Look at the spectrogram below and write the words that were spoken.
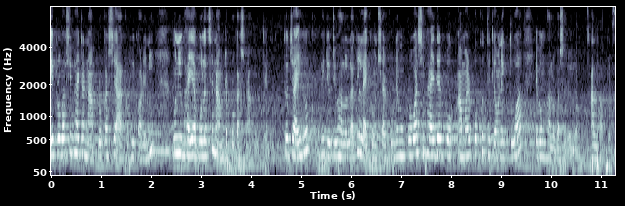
এই প্রবাসী ভাইটা নাম প্রকাশে আগ্রহী করেনি। উনি ভাইয়া বলেছে নামটা প্রকাশ না করতে। তো যাই হোক, ভিডিওটি ভালো লাগলে লাইক, কমেন্ট শেয়ার করুন এবং প্রবাসী ভাইদের আমার পক্ষ থেকে অনেক দোয়া এবং ভালোবাসা রইল। আল্লাহ হাফেজ।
